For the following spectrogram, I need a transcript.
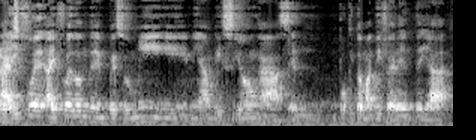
ahí fue ahí fue donde empezó mi, mi ambición a ser un poquito más diferente ya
